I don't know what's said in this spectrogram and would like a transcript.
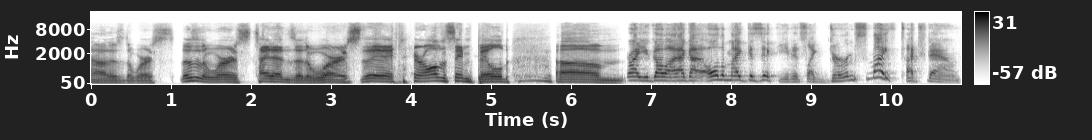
Oh, those are the worst. Those are the worst. Tight ends are the worst. They, they're all the same build. Um, Right, you go. I got all the Mike Gesicki, and it's like Durham Smythe touchdown.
